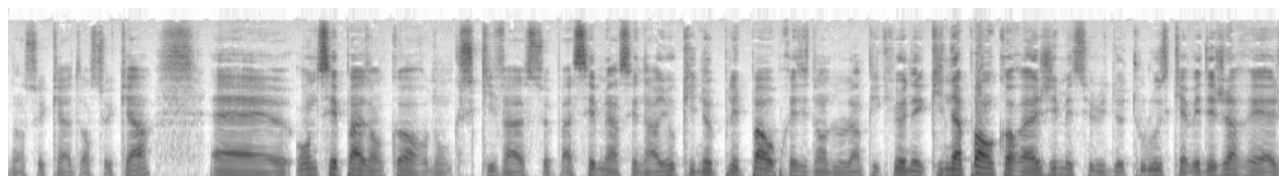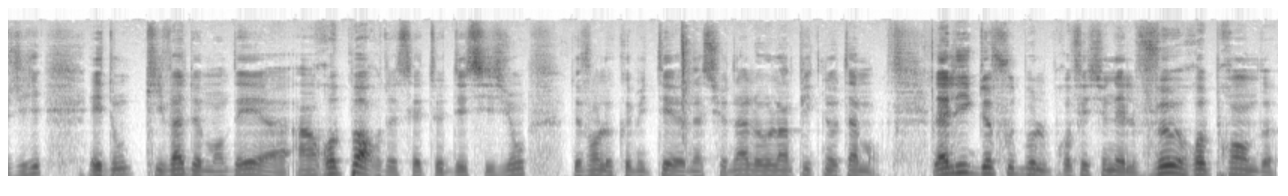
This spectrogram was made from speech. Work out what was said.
dans ce cas, dans ce cas. on ne sait pas encore donc ce qui va se passer, mais un scénario qui ne plaît pas au président de l'Olympique lyonnais, qui n'a pas encore réagi, mais celui de Toulouse qui avait déjà réagi, et donc qui va demander un report de cette décision devant le comité national olympique notamment. La Ligue de football professionnel veut reprendre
